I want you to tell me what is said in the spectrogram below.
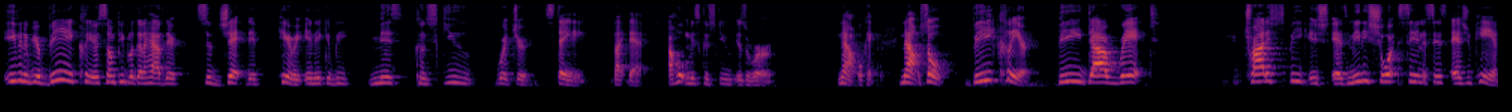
Even if you're being clear, some people are going to have their subjective hearing and it could be misconstrued what you're stating like that. I hope misconstrued is a word. Now, okay. Now, so be clear, be direct. Try to speak as, as many short sentences as you can.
